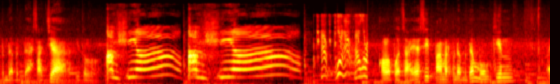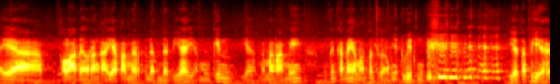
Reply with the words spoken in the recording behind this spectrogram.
benda-benda saja gitu loh. Kalau buat saya sih pamer benda-benda mungkin ya kalau ada orang kaya pamer benda-benda dia ya mungkin ya memang rame. Mungkin karena yang nonton juga nggak punya duit mungkin. Ya tapi ya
